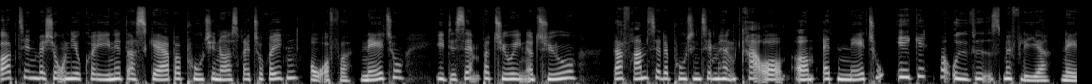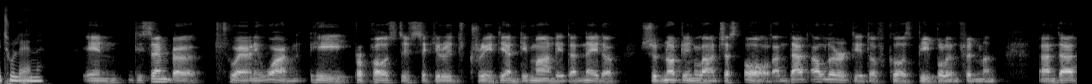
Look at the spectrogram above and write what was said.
Op til invasionen i Ukraine, der skærper Putin også retorikken over for NATO. I december 2021, der fremsætter Putin simpelthen krav om, om, at NATO ikke må udvides med flere NATO-lande. In December 21, he proposed a security treaty and demanded that NATO should not enlarge at all. And that alerted, of course, people in Finland. And that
